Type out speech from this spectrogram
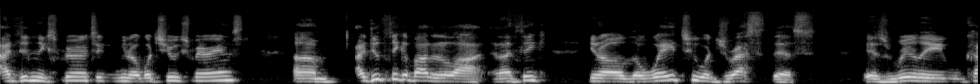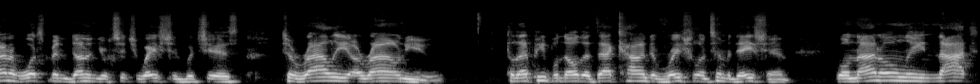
I didn't experience it, you know what you experienced. Um, I do think about it a lot, and I think you know the way to address this is really kind of what's been done in your situation, which is to rally around you, to let people know that that kind of racial intimidation will not only not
